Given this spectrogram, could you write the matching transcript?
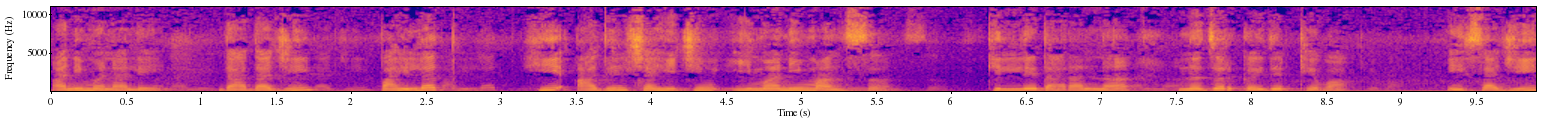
आणि म्हणाले दादाजी पाहिलत ही आदिलशाहीची इमानी माणसं. किल्लेदारांना नजर कैदेत ठेवा. एसाजी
